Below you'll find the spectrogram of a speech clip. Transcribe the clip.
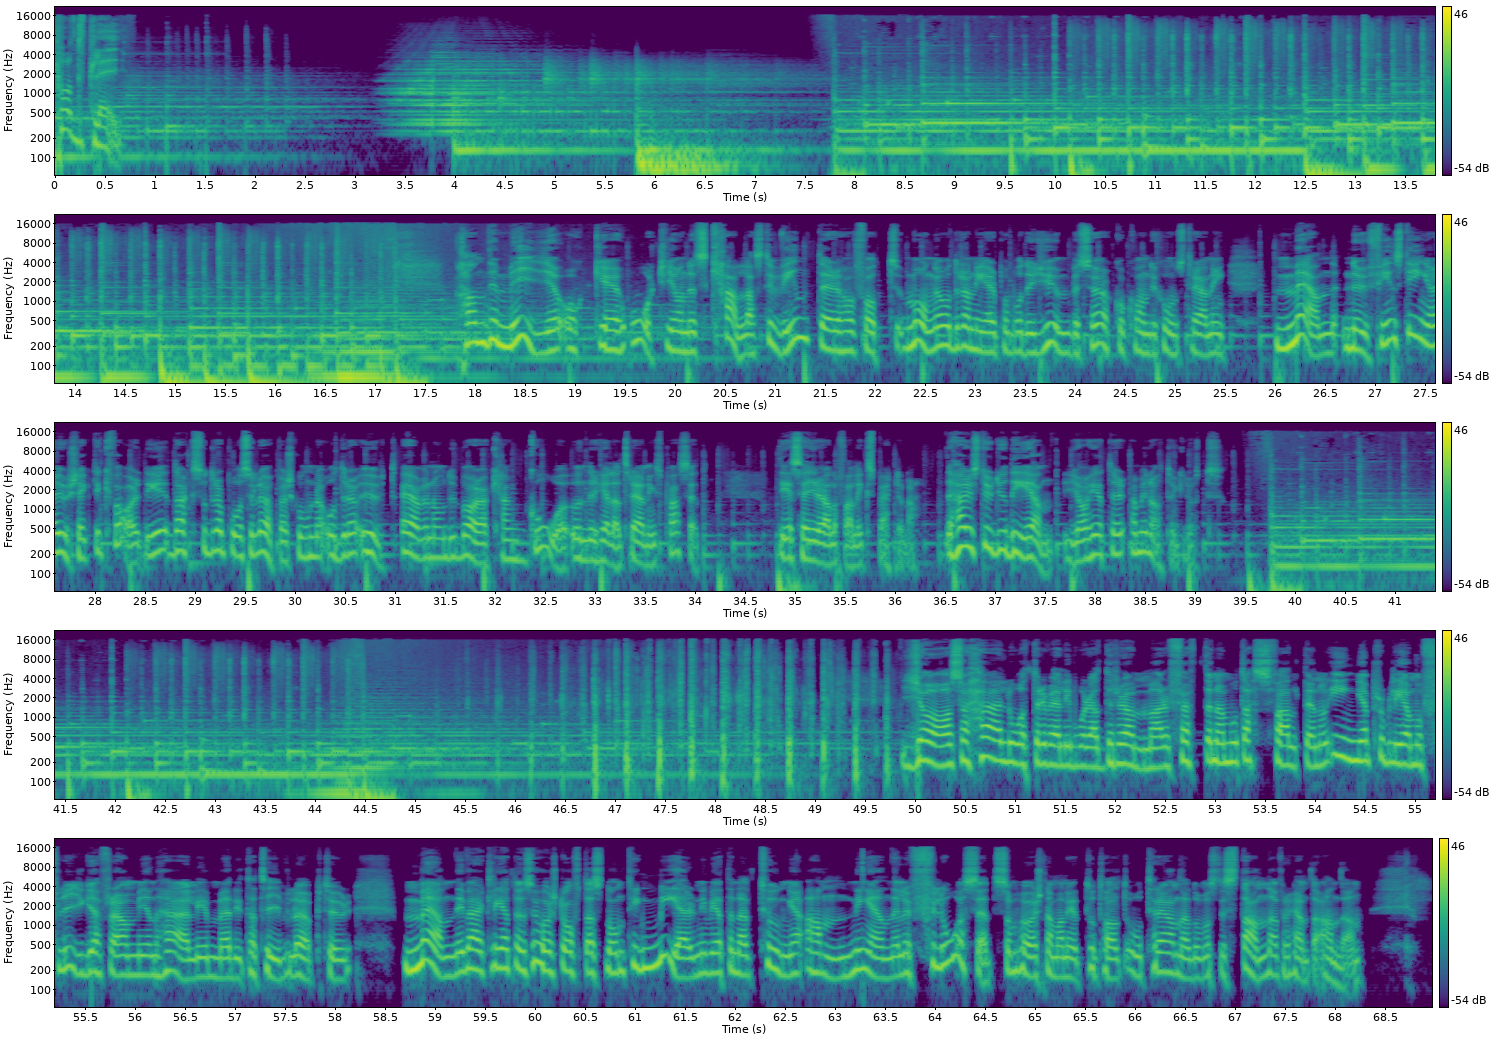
Podplay. Pandemi och eh, årtiondets kallaste vinter har fått många att dra ner på både gymbesök och konditionsträning. Men nu finns det inga ursäkter kvar. Det är dags att dra på sig löparskorna och dra ut även om du bara kan gå under hela träningspasset. Det säger i alla fall experterna. Det här är Studio DN. Jag heter Aminata Grutt. Ja, så här låter det väl i våra drömmar. Fötterna mot asfalten och inga problem att flyga fram i en härlig meditativ löptur. Men i verkligheten så hörs det oftast någonting mer. Ni vet den där tunga andningen eller flåset som hörs när man är totalt otränad och måste stanna för att hämta andan.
